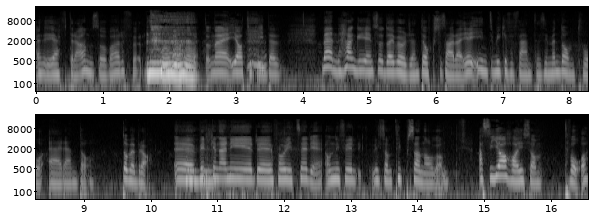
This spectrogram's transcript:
i efterhand så varför? Jag. Nej jag tycker inte Men Hunger Games och Divergent är också så här. jag är inte mycket för fantasy men de två är ändå, de är bra. eh, Mhm. Vilken är er eh, favoritserie? Om ni vill liksom tipsa någon. Alltså jag har ju som två,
